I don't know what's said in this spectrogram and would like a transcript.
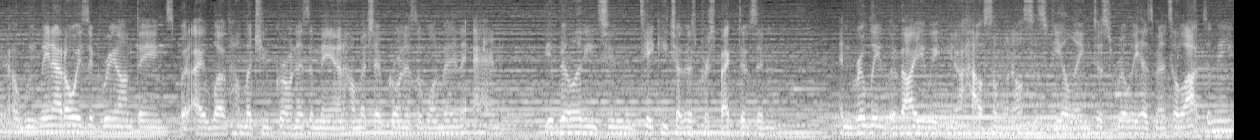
you know, we may not always agree on things, but I love how much you've grown as a man, how much I've grown as a woman, and the ability to take each other's perspectives and, and really evaluate, you know, how someone else is feeling just really has meant a lot to me.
